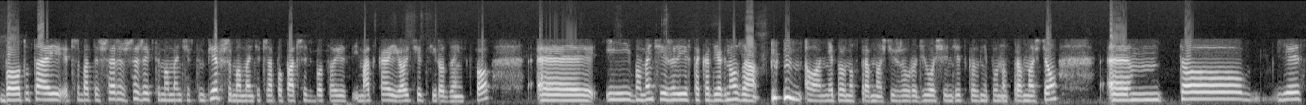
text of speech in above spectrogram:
bo tutaj trzeba też szerzej, szerzej w tym momencie, w tym pierwszym momencie trzeba popatrzeć, bo to jest i matka, i ojciec, i rodzeństwo. E, I w momencie, jeżeli jest taka diagnoza o niepełnosprawności, że urodziło się dziecko z niepełnosprawnością, to jest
